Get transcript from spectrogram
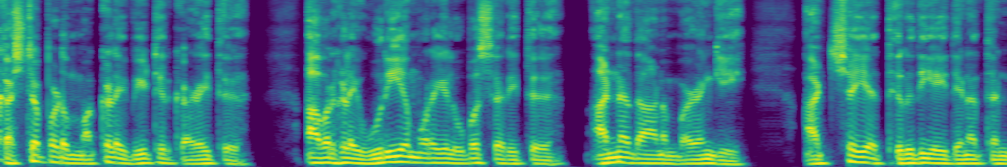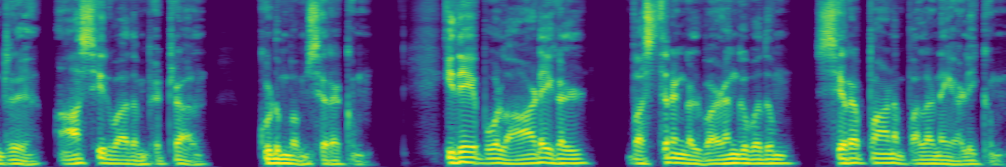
கஷ்டப்படும் மக்களை வீட்டிற்கு அழைத்து அவர்களை உரிய முறையில் உபசரித்து அன்னதானம் வழங்கி அட்சய திருதியை தினத்தன்று ஆசீர்வாதம் பெற்றால் குடும்பம் சிறக்கும். இதேபோல் ஆடைகள் வஸ்திரங்கள் வழங்குவதும் சிறப்பான பலனை அளிக்கும்.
